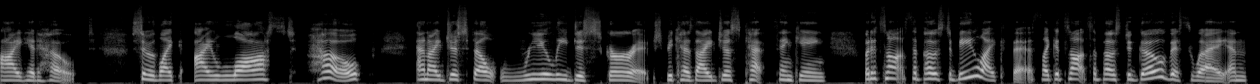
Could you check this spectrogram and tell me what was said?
I had hoped. So, like, I lost hope and I just felt really discouraged because I just kept thinking, but it's not supposed to be like this. Like it's not supposed to go this way. And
